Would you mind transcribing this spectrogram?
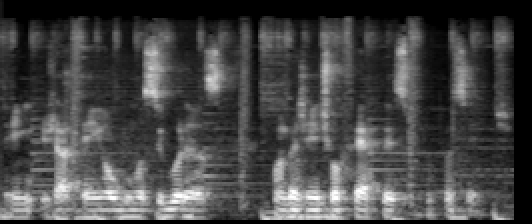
Tem, já tem alguma segurança quando a gente oferta isso para o paciente.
